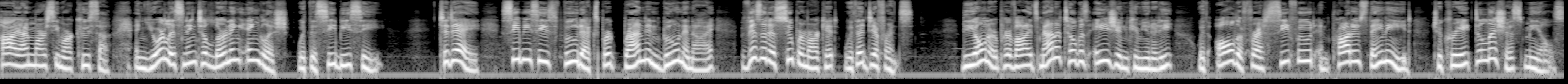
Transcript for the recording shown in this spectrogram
Hi, I'm Marcy Markusa, and you're listening to Learning English with the CBC. Today, CBC's food expert Brandon Boone and I visit a supermarket with a difference. The owner provides Manitoba's Asian community with all the fresh seafood and produce they need to create delicious meals.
